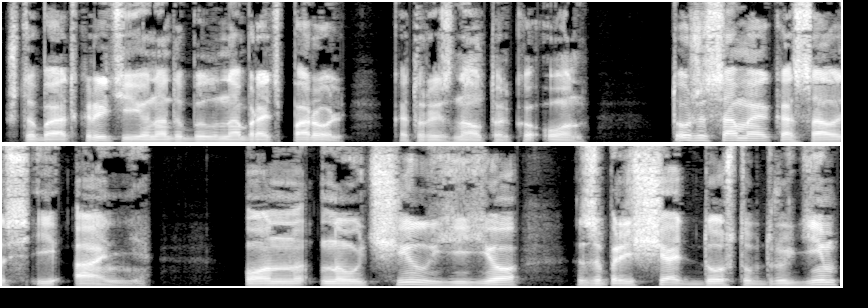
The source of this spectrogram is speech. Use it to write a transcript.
Чтобы открыть ее, надо было набрать пароль, который знал только он. То же самое касалось и Анни. Он научил ее запрещать доступ другим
